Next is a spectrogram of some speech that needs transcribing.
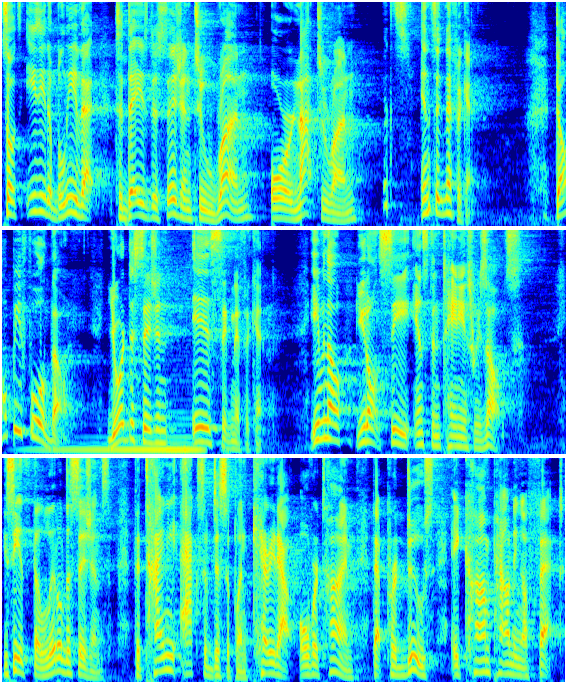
So it's easy to believe that today's decision to run or not to run, it's insignificant. Don't be fooled though. Your decision is significant, even though you don't see instantaneous results. You see, it's the little decisions, the tiny acts of discipline carried out over time that produce a compounding effect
